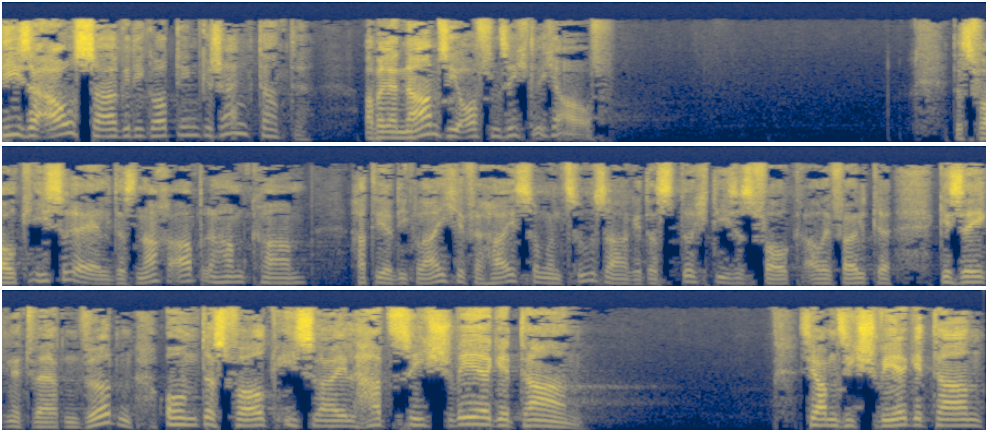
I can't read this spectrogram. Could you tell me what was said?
dieser Aussage, die Gott ihm geschenkt hatte. Aber er nahm sie offensichtlich auf. Das Volk Israel, das nach Abraham kam, hatte ja die gleiche Verheißung und Zusage, dass durch dieses Volk alle Völker gesegnet werden würden. Und das Volk Israel hat sich schwer getan. Sie haben sich schwer getan,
